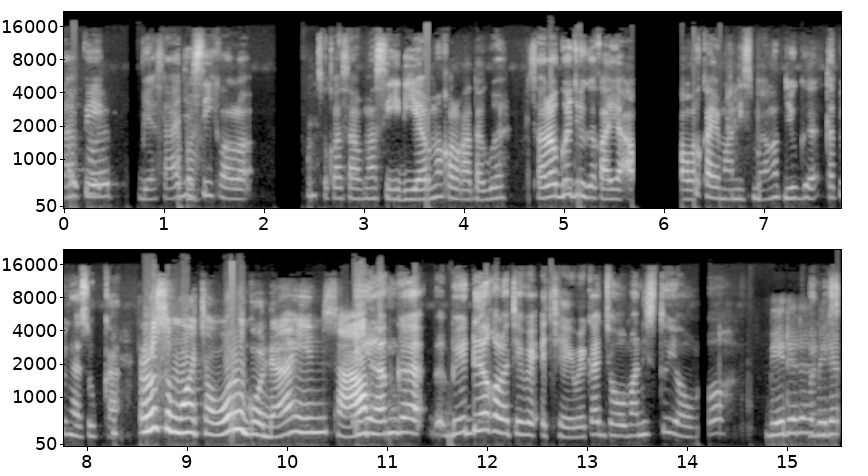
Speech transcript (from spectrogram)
Tapi biasa aja Apa? sih kalau suka sama si dia mah kalau kata gue. Soalnya gue juga kayak awal tuh kayak manis banget juga, tapi nggak suka. Lu semua cowok lu godain, Sap. Iya enggak beda kalau cewek eh, cewek kan cowok manis tuh ya Allah beda dah Manis. beda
